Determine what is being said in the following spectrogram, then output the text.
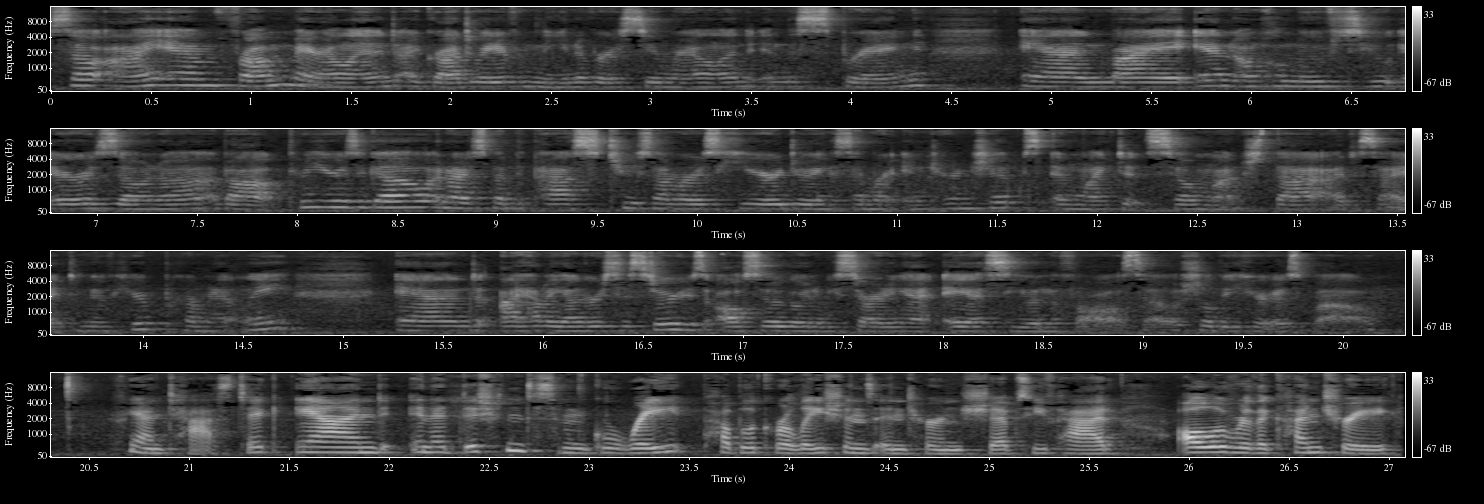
So I am from Maryland. I graduated from the University of Maryland in the spring and my aunt and uncle moved to Arizona about three years ago, and I spent the past two summers here doing summer internships and liked it so much that I decided to move here permanently. And I have a younger sister who's also going to be starting at ASU in the fall, so she'll be here as well. Fantastic. And in addition to some great public relations internships you've had all over the country,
